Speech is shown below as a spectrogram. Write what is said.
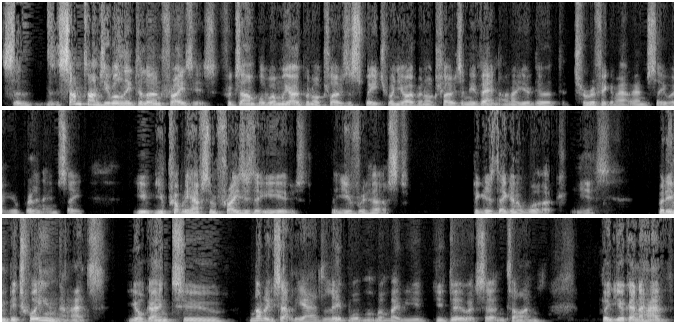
So sometimes you will need to learn phrases. For example, when we open or close a speech, when you open or close an event, I know you do a terrific amount of MC work. You're a brilliant MC. You, you probably have some phrases that you use that you've rehearsed because they're going to work. Yes. But in between that, you're going to not exactly ad lib, or maybe you, you do at certain times, but you're going to have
